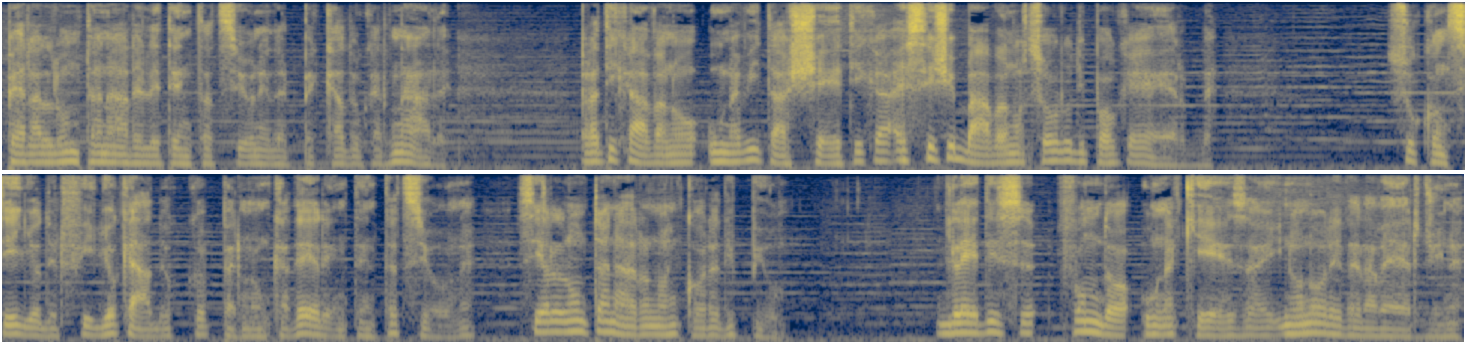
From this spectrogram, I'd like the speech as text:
per allontanare le tentazioni del peccato carnale. Praticavano una vita ascetica e si cibavano solo di poche erbe. Su consiglio del figlio Cadoc, per non cadere in tentazione, si allontanarono ancora di più. Gladys fondò una chiesa in onore della Vergine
